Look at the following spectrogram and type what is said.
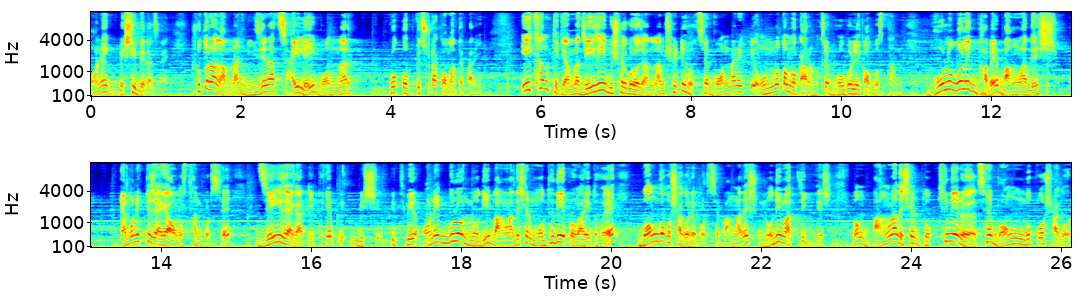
অনেক বেশি বেড়ে যায়। সুতরাং আমরা নিজেরা চাইলেই বন্যার প্রকোপ কিছুটা কমাতে পারি। এইখান থেকে আমরা যেই যেই বিষয়গুলো জানলাম, সেটি হচ্ছে বন্যার একটি অন্যতম কারণ হচ্ছে ভৌগোলিক অবস্থান। ভৌগোলিকভাবে বাংলাদেশ এমন একটি জায়গায় অবস্থান করছে যেই জায়গাটি থেকে পৃ- বিশ্বে- পৃথিবীর অনেকগুলো নদী বাংলাদেশের মধ্যে দিয়ে প্রবাহিত হয়ে বঙ্গোপসাগরে পড়ছে। বাংলাদেশ নদীমাতৃক দেশ এবং বাংলাদেশের দক্ষিণে রয়েছে বঙ্গোপসাগর,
